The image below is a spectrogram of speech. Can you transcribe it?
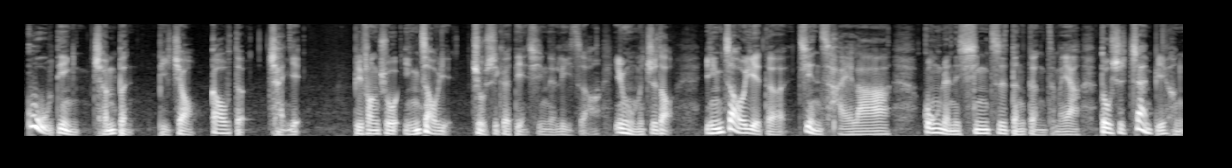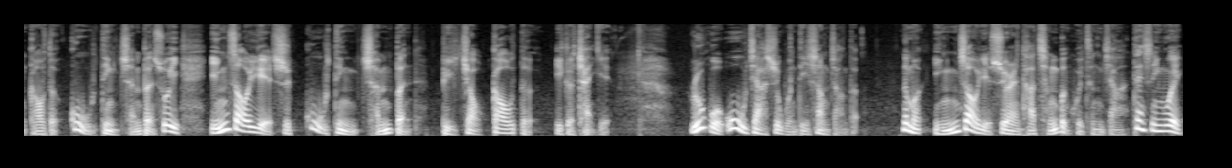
固定成本比较高的产业，比方说营造业。就是一个典型的例子啊，因为我们知道营造业的建材啦、工人的薪资等等怎么样，都是占比很高的固定成本，所以营造业是固定成本比较高的一个产业。如果物价是稳定上涨的，那么营造业虽然它成本会增加，但是因为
